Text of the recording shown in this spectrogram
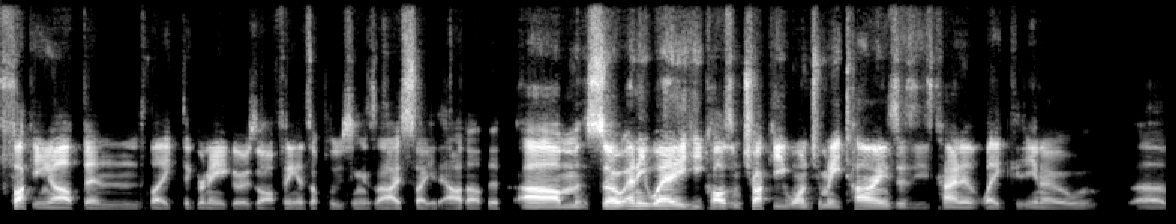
fucking up, and like the grenade goes off, and he ends up losing his eyesight out of it. Um, so anyway, he calls him Chucky one too many times as he's kind of like you know, uh,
